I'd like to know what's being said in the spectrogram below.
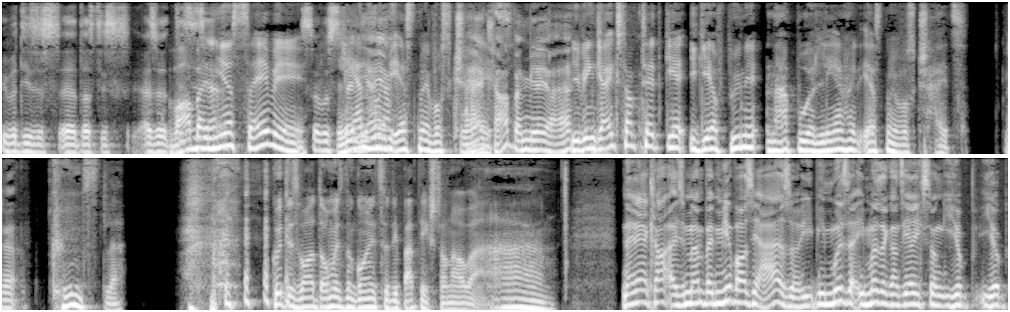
Über dieses, äh, dass das, also War das bei ja, mir dasselbe. sowas- Lern ja, halt ja. erstmal was Ja, Gescheites. klar, bei mir ja. Ich wenn gleich gesagt hätte, ich gehe auf Bühne, na Bur, lern halt erstmal was Gescheites. ja. Künstler. Gut, das war damals noch gar nicht zur Debatte gestanden, aber ah, Nein, nein, klar. Also ich meine, bei mir war es ja auch so. Ich, ich muss, ich muss ja ganz ehrlich sagen, ich hab, ich hab,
